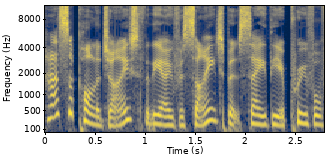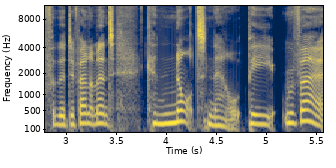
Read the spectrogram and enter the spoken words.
has apologised for the oversight, but say the approval for the development cannot now be reversed.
